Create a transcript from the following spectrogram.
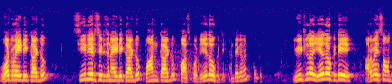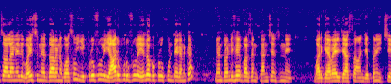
voter ID card senior citizen ID card PAN card passport ఏదో ఒకటి. అంతే కదా? వీటిలో ఏదో ఒకటి అరవై సంవత్సరాలు అనేది వయసు నిర్ధారణ కోసం ఈ ప్రూఫ్లు ఆరు ప్రూఫ్లు ఏదో ఒక ప్రూఫ్ ఉంటే కనుక మేము ట్వంటీ ఫైవ్ పర్సెంట్ కన్సెషన్ని వారికి అవైల్ చేస్తామని చెప్పి ఇచ్చి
